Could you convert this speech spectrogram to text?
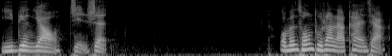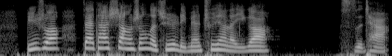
一定要谨慎。我们从图上来看一下，比如说在它上升的趋势里面出现了一个死叉。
